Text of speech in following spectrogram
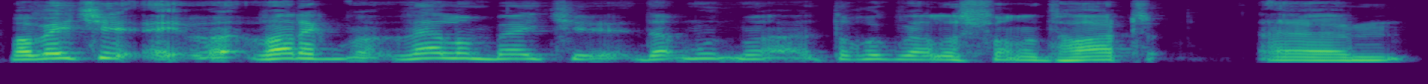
maar weet je, eh, waar ik wel een beetje... Dat moet me toch ook wel eens van het hart... Um,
